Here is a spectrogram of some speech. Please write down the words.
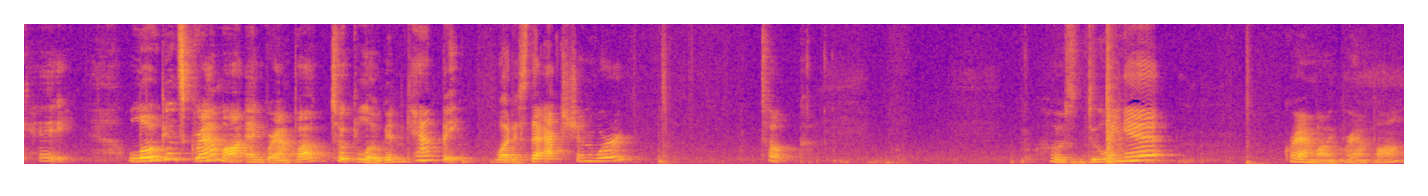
Okay. Logan's grandma and grandpa took Logan camping. What is the action word? Took. Who's doing it? Grandma and grandpa.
